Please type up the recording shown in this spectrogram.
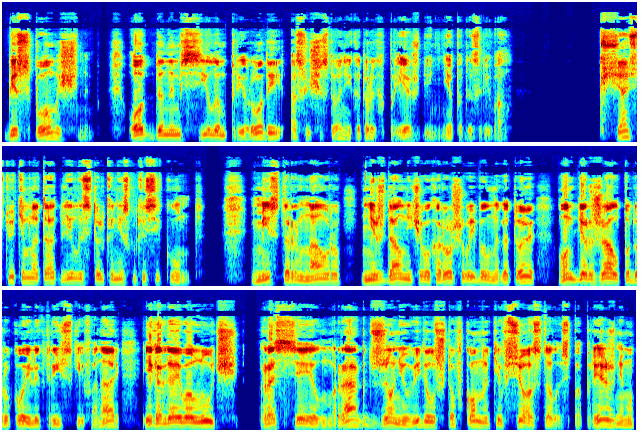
беспомощным, отданным силам природы, о существовании которых прежде не подозревал. К счастью, темнота длилась только несколько секунд. Мистер Науру не ждал ничего хорошего и был наготове. Он держал под рукой электрический фонарь, и когда его луч рассеял мрак, Джонни увидел, что в комнате все осталось по-прежнему,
